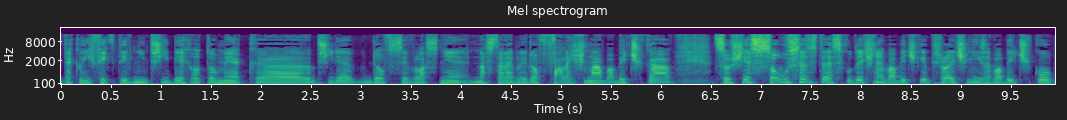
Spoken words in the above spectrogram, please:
takový fiktivní příběh o tom, jak eh, přijde do vsi vlastně na staré do falešná babička, což je soused té skutečné babičky, přelečený za babičku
